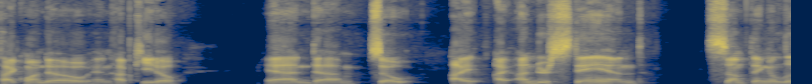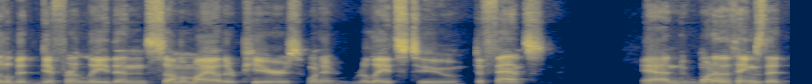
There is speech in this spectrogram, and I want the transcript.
Taekwondo and Hapkido, and um, so I I understand something a little bit differently than some of my other peers when it relates to defense. And one of the things that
